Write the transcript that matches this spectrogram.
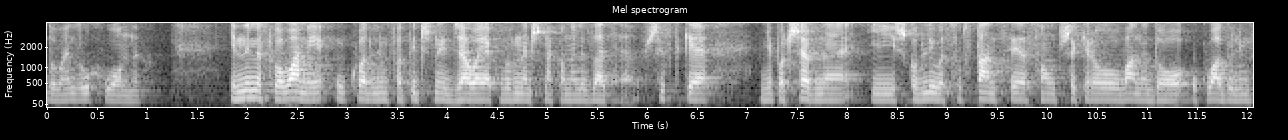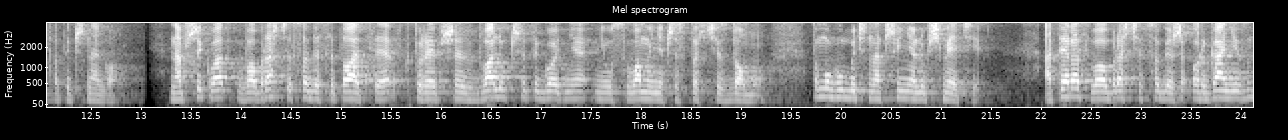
do węzłów chłonnych. Innymi słowami, układ limfatyczny działa jak wewnętrzna kanalizacja. Wszystkie niepotrzebne i szkodliwe substancje są przekierowywane do układu limfatycznego. Na przykład wyobraźcie sobie sytuację, w której przez dwa lub trzy tygodnie nie usuwamy nieczystości z domu. To mogą być naczynia lub śmieci. A teraz wyobraźcie sobie, że organizm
